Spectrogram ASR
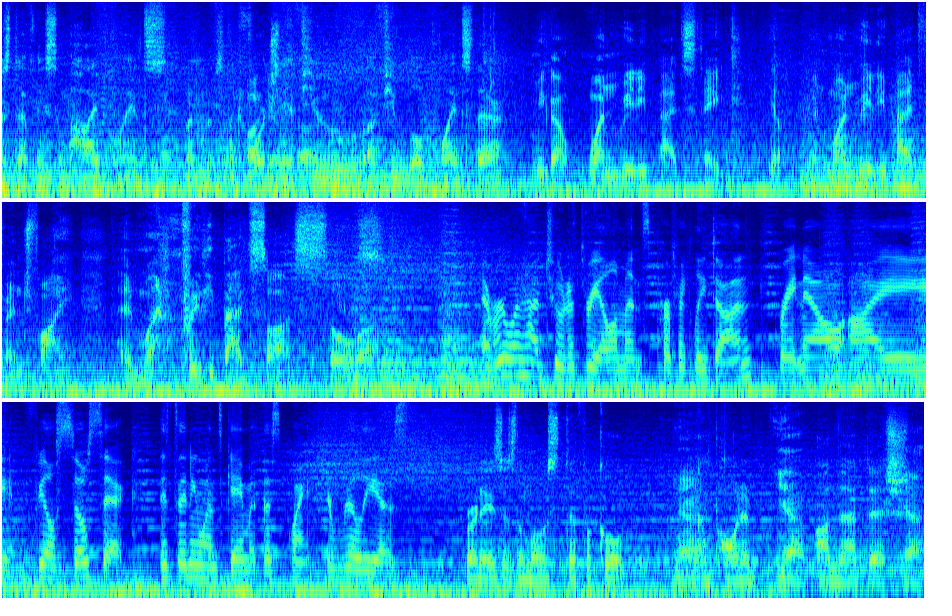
There's definitely some high points, but there's unfortunately a few a few low points there. You got one really bad steak. Yep. And one really bad French fry. And one really bad sauce. So, uh, Everyone had two to three elements perfectly done. Right now, I feel so sick. It's anyone's game at this point. It really is. Béarnaise is the most difficult Yeah. component Yeah. on that dish. Yeah,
